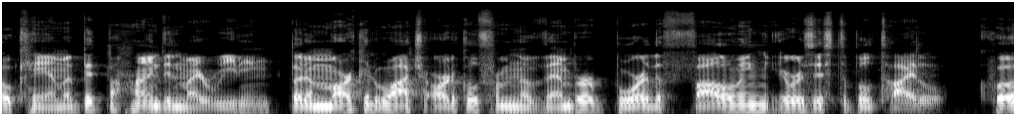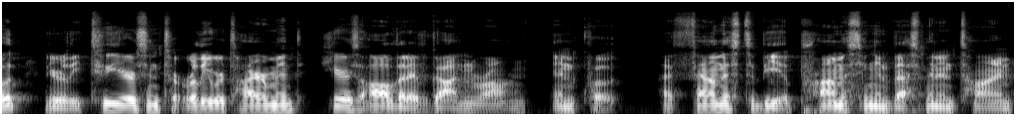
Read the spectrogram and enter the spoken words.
Okay, I'm a bit behind in my reading, but a MarketWatch article from November bore the following irresistible title. Quote, nearly two years into early retirement, here's all that I've gotten wrong. End quote. I found this to be a promising investment in time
